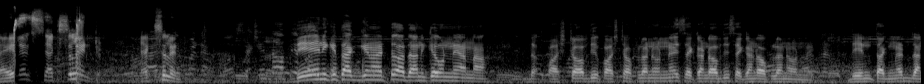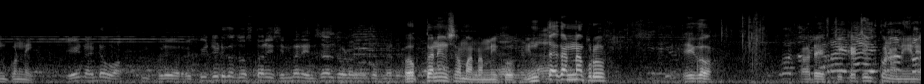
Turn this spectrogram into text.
dialogues excellent excellent దేనికి తగ్గినట్టు దానికే ఉన్నాయి అన్న. ఫస్ట్ హాఫ్ ది ఫస్ట్ హాఫ్లోనే ఉన్నాయి సెకండ్ హాఫ్ ది సెకండ్ హాఫ్లోనే ఉన్నాయి. దేనికి తగ్గినట్టు దానికి ఉన్నాయి ఏంటంటే వా- ఇప్పుడు రిపీటెడ్గా చూస్తారు ఈ సినిమాని ఎన్నిసార్లు చూడాలనుకుంటున్నారు? ఒక్క నిమిషం అన్న మీకు. ఇంతకన్నా ప్రూఫ్ ఇగో. అరే టికెట్ చింపుకున్నా నేనే.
